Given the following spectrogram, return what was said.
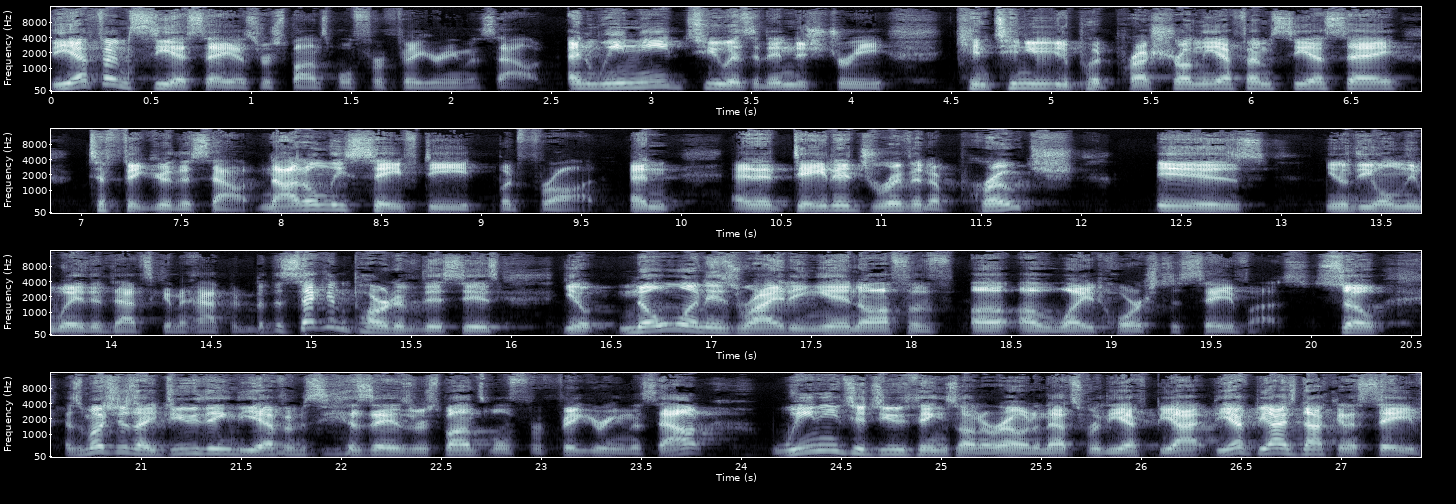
The fmcsa is responsible for figuring this out. And we need to as an industry continue to put pressure on the fmcsa to figure this out. Not only safety but fraud. And and a data driven approach is you know the only way that that's going to happen. But the second part of this is you know no one is riding in off of a, a, white horse to save us. So as much as i do think the fmcsa is responsible for figuring this out we need to do things on our own and that's where the fbi the fbi is not going to save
